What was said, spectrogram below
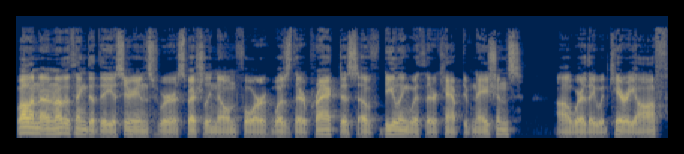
Well, and another thing that the Assyrians were especially known for was their practice of dealing with their captive nations, uh, where they would carry off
